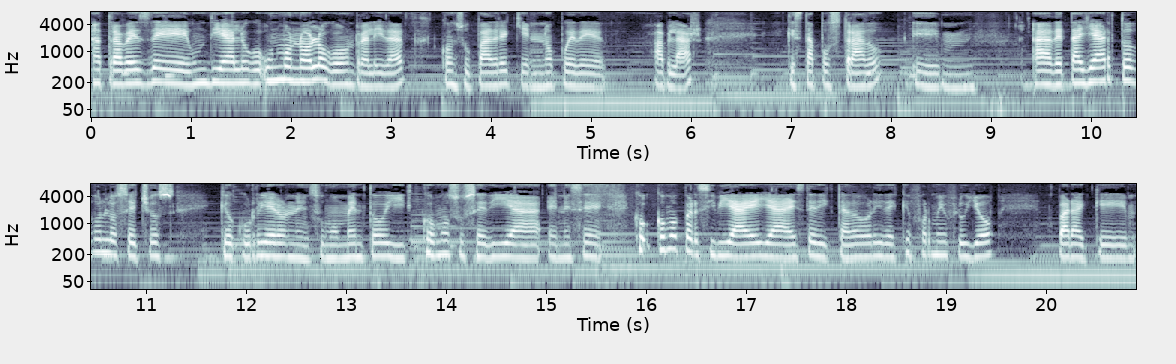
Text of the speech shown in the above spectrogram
a través de un diálogo, un monólogo en realidad, con su padre, quien no puede hablar, que está postrado, em, a detallar todos los hechos que ocurrieron en su momento y cómo sucedía en ese, cómo percibía ella a este dictador y de qué forma influyó para que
